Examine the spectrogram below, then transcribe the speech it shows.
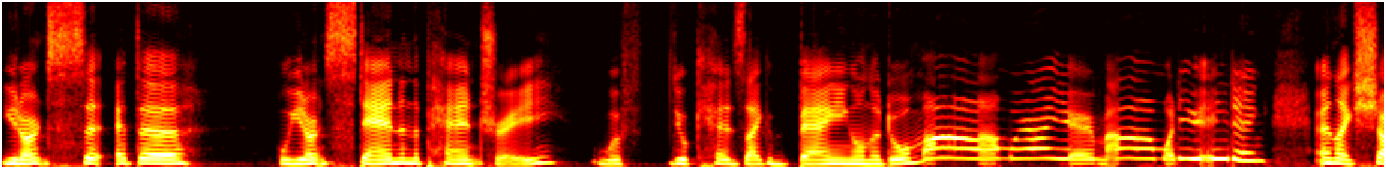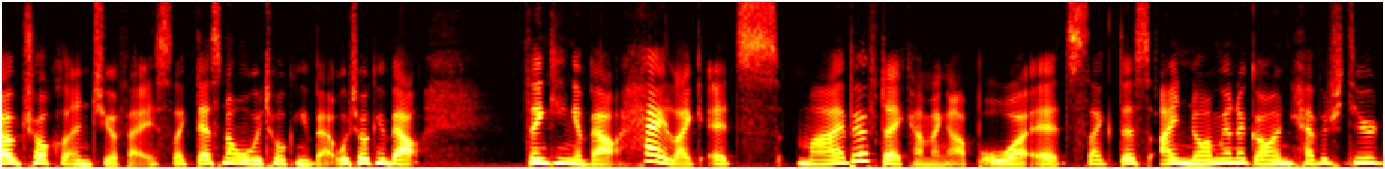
You don't sit at the, or you don't stand in the pantry with your kids like banging on the door, Mom, where are you? Mom, what are you eating? And like shove chocolate into your face. Like that's not what we're talking about. We're talking about thinking about, hey, like it's my birthday coming up, or it's like this, I know I'm going to go and have a few,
